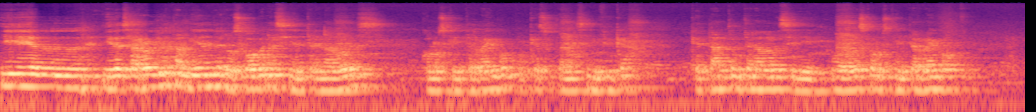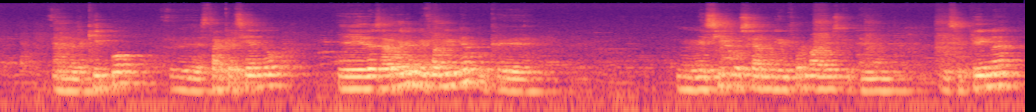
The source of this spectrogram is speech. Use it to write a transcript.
y, el, y desarrollo también de los jóvenes y entrenadores con los que intervengo, porque eso también significa que tanto entrenadores y jugadores con los que intervengo en el equipo eh, están creciendo y desarrollo mi familia porque mis hijos sean muy informados, que tengan disciplina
